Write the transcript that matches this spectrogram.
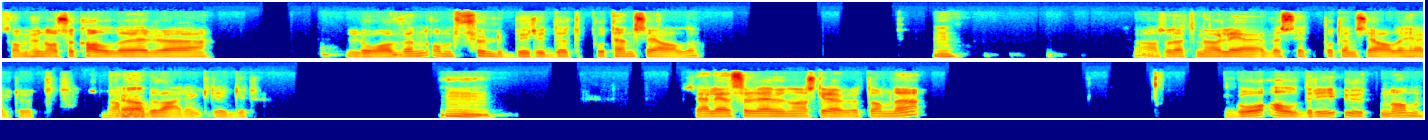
Som hun også kaller uh, loven om fullbyrdet potensiale. Mm. Altså dette med å leve sitt potensiale helt ut. Da må Ja. du være en kriger. Mm. Så jeg leser det hun har skrevet om det. Gå aldri utenom,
